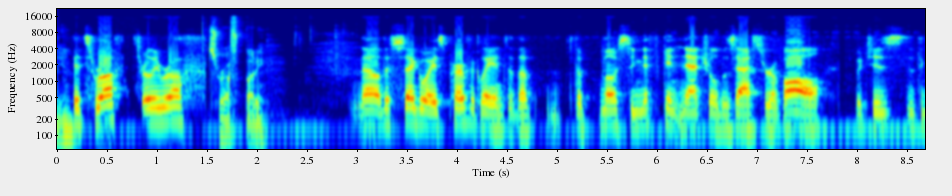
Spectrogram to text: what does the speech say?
Yeah. it's rough. It's really rough. It's rough, buddy. Now this segues perfectly into the the most significant natural disaster of all, which is the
